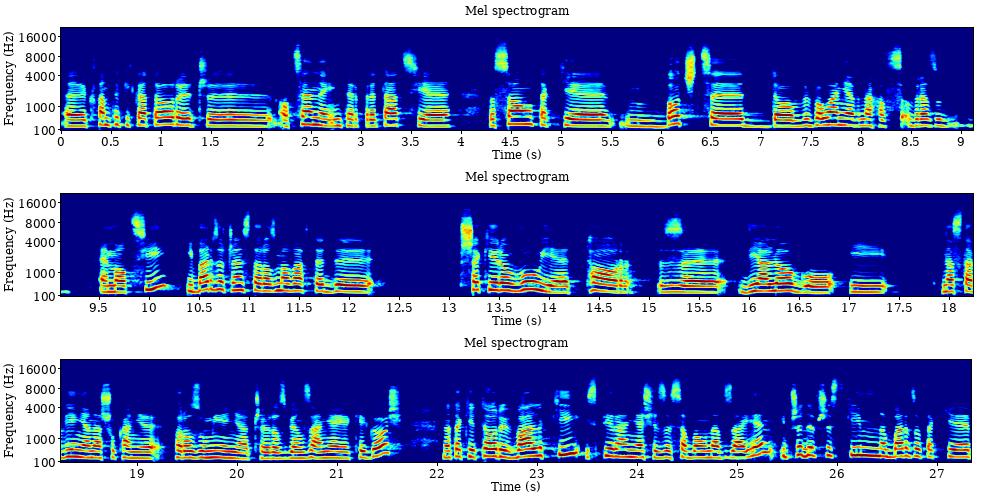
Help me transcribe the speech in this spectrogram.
e, kwantyfikatory czy oceny, interpretacje to są takie mm, bodźce do wywołania w nas od razu emocji i bardzo często rozmowa wtedy przekierowuje tor z dialogu i nastawienia na szukanie porozumienia czy rozwiązania jakiegoś, na takie tory walki i spierania się ze sobą nawzajem i przede wszystkim no, bardzo takie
